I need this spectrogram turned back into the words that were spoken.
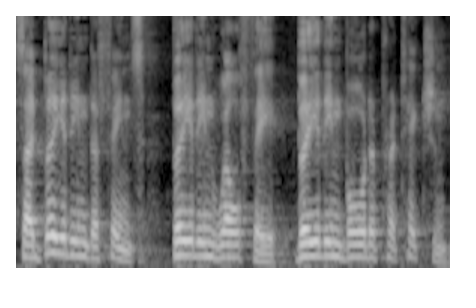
So be it in defence, be it in welfare, be it in border protection,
